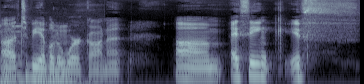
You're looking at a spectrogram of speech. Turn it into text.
uh, Mhm, to be able to work on it. Um, I think if,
